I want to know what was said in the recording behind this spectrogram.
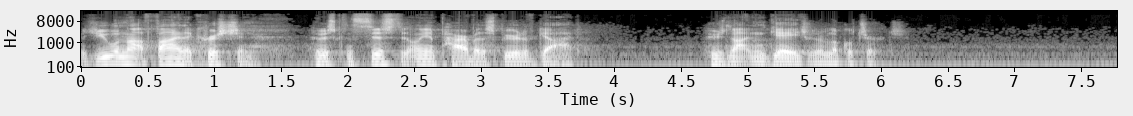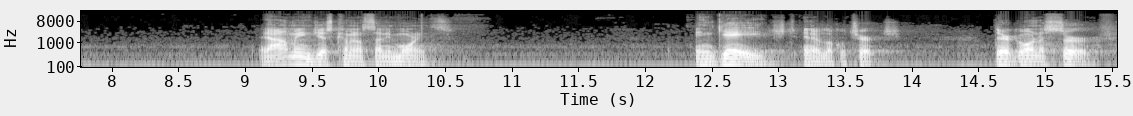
But you will not find a Christian who is consistently empowered by the Spirit of God who's not engaged with their local church. And I don't mean just coming on Sunday mornings, engaged in their local church. They're going to serve,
